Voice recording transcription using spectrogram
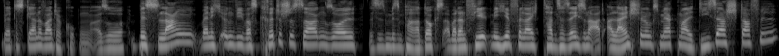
werde das gerne weitergucken. Also bislang, wenn ich irgendwie was Kritisches sagen soll, das ist ein bisschen paradox, aber dann fehlt mir hier vielleicht tatsächlich so eine Art Alleinstellungsmerkmal dieser Staffel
